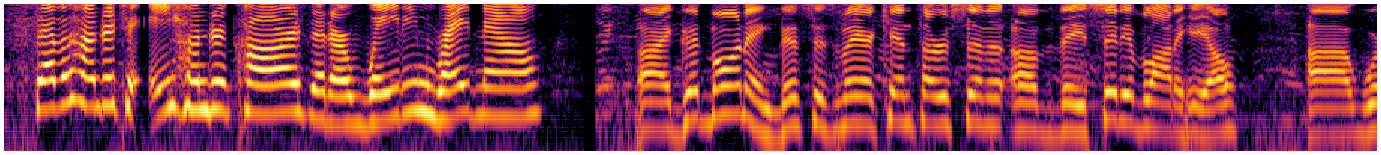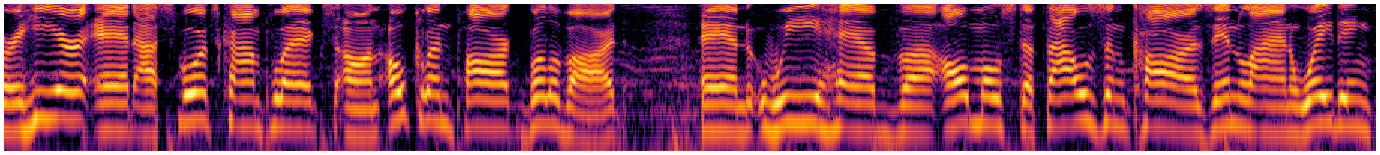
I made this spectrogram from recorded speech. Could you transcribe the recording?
700 to 800 cars that are waiting right now. All right, good morning. This is Mayor Ken Thurston of the City of Lauderhill. Uh, we're here at our sports complex on Oakland Park Boulevard, and we have uh, almost a thousand cars in line waiting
